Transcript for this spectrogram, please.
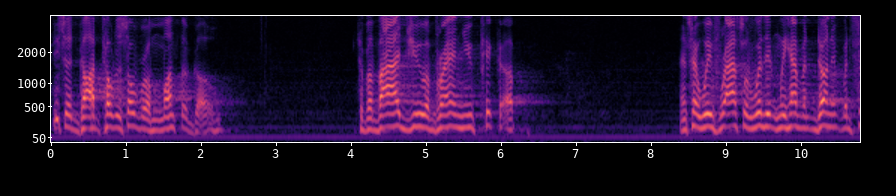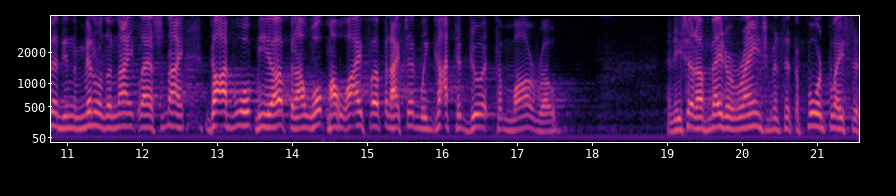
He said, God told us over a month ago to provide you a brand new pickup and so we've wrestled with it and we haven't done it, but said in the middle of the night last night, God woke me up and I woke my wife up and I said, We got to do it tomorrow. And he said, I've made arrangements at the Ford place to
